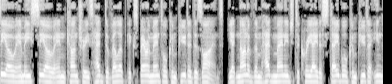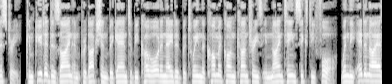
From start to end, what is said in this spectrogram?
COMECON countries had developed experimental computer designs, yet none of them had managed to create a stable computer industry. Computer design and production began to be coordinated between the Comecon countries in 1964, when the Edeniya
